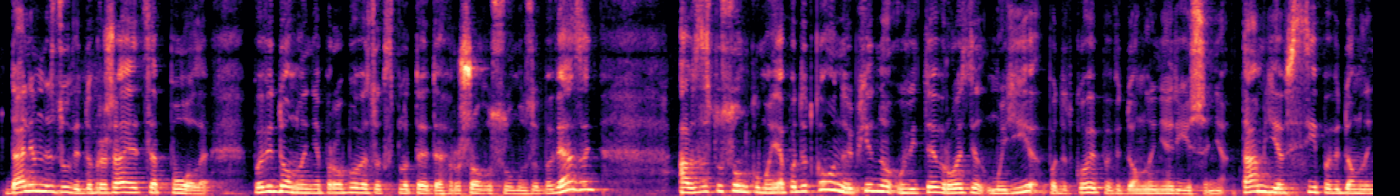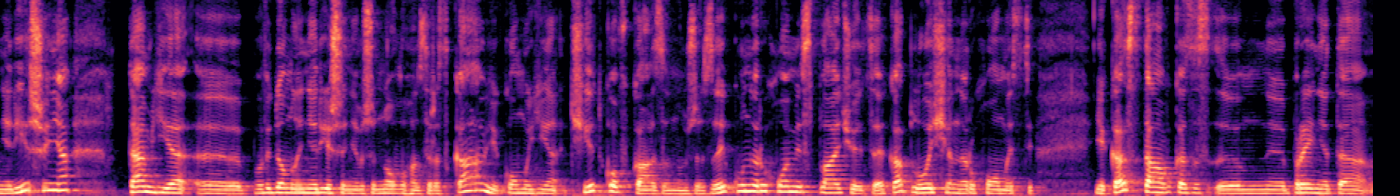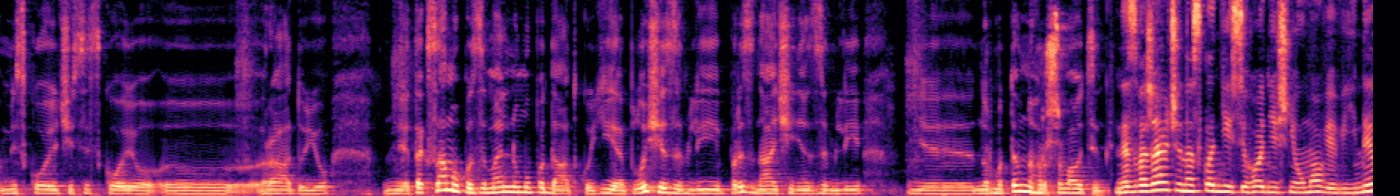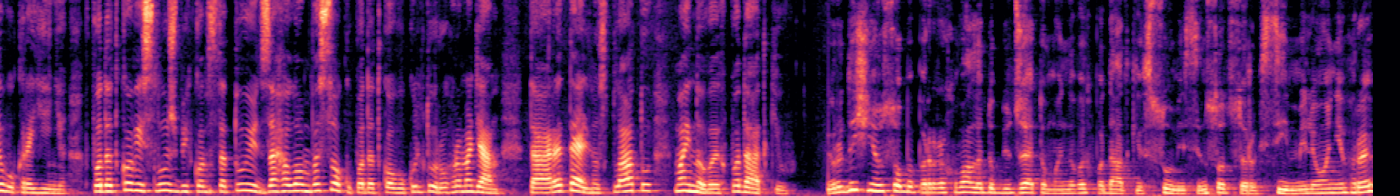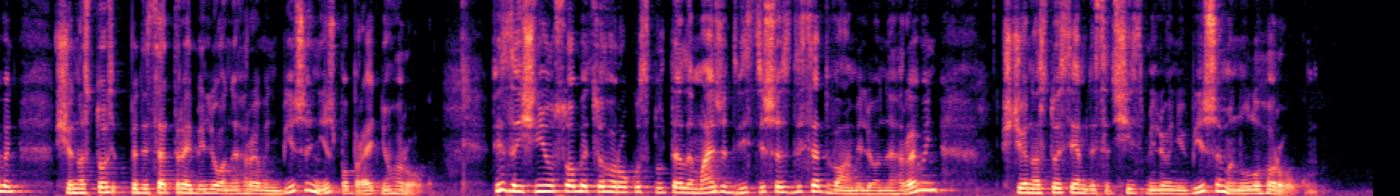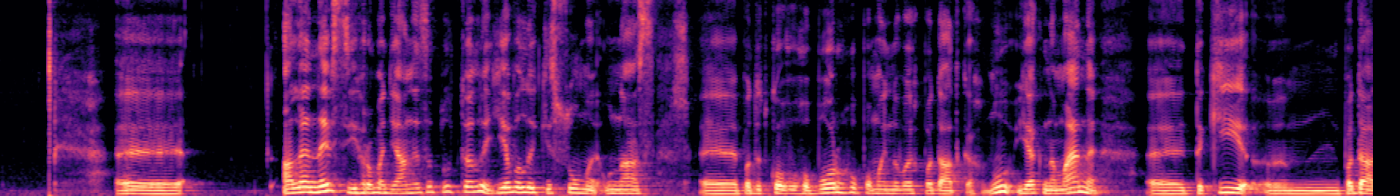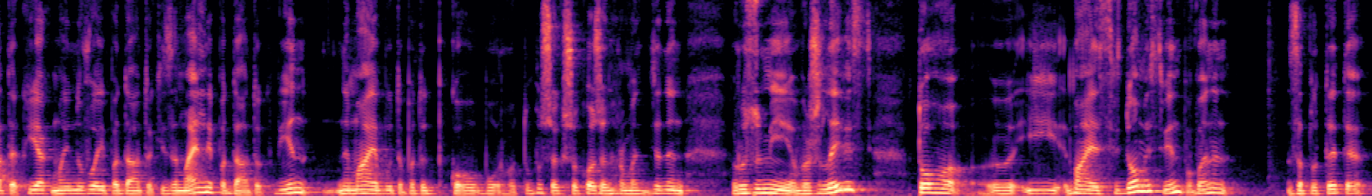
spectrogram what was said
Далі внизу відображається поле повідомлення про обов'язок сплатити грошову суму зобов'язань. А в застосунку Моя податкова необхідно увійти в розділ Мої податкові повідомлення рішення. Там є всі повідомлення рішення, там є е, повідомлення рішення вже нового зразка, в якому є чітко вказано вже за яку нерухомість сплачується, яка площа нерухомості, яка ставка ем, прийнята міською чи сільською е, радою. Е, Так само по земельному податку є площа землі, призначення землі, е, нормативно-грошова оцінка. Незважаючи на складні сьогоднішні умови війни в Україні, в податковій службі констатують загалом високу податкову культуру громадян та ретельну сплату майнових податків. Юридичні особи перерахували до бюджету майнових податків в сумі 747 мільйонів гривень, що на 153 мільйони гривень більше, ніж попереднього року. Фізичні особи цього року сплатили майже 262 мільйони гривень, що на 176 мільйонів більше минулого року. Але не всі громадяни заплатили. Є великі суми у нас е, податкового боргу по майнових податках. Ну, як на мене, е, такі ем, податок, як майновий податок і земельний податок, він не має бути податкового боргу. Тому що якщо кожен громадянин розуміє важливість того е, і має свідомість, він повинен заплатити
